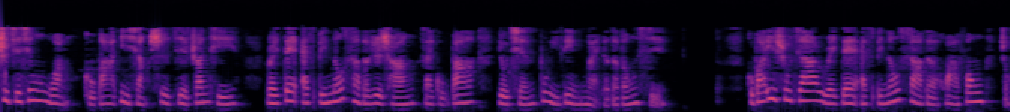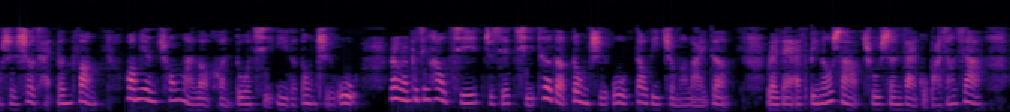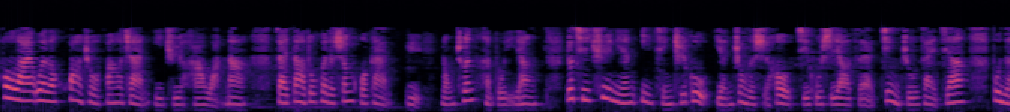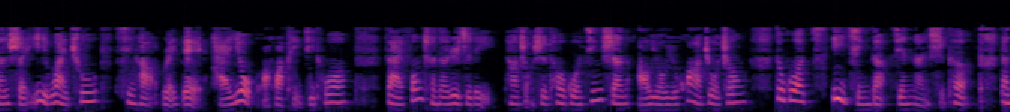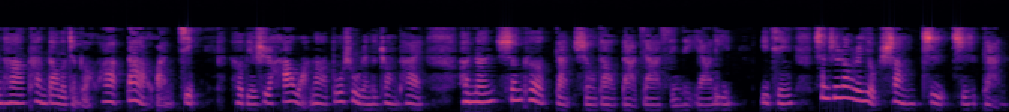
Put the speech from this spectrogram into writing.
世界新闻网古巴异想世界专题：Ray Day Espinosa 的日常，在古巴有钱不一定买得到东西。古巴艺术家 Ray Day Espinosa 的画风总是色彩奔放，画面充满了很多奇异的动植物，让人不禁好奇这些奇特的动植物到底怎么来的。Ray Day Espinosa 出生在古巴乡下，后来为了画作发展，移居哈瓦那。在大都会的生活感与农村很不一样，尤其去年疫情之故严重的时候，几乎是要在禁足在家，不能随意外出。幸好 Ray Day 还有画画可以寄托，在封城的日子里，他总是透过精神遨游于画作中。度过疫情的艰难时刻，但他看到了整个画大环境，特别是哈瓦那多数人的状态，很能深刻感受到大家心理压力。疫情甚至让人有丧志之感。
